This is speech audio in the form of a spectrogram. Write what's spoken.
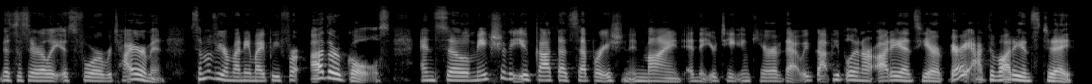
necessarily is for retirement. Some of your money might be for other goals. And so make sure that you've got that separation in mind and that you're taking care of that. We've got people in our audience here very active audience today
